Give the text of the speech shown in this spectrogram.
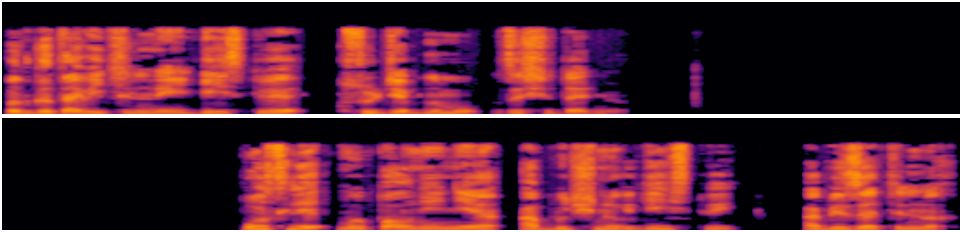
Подготовительные действия к судебному заседанию. После выполнения обычных действий, обязательных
